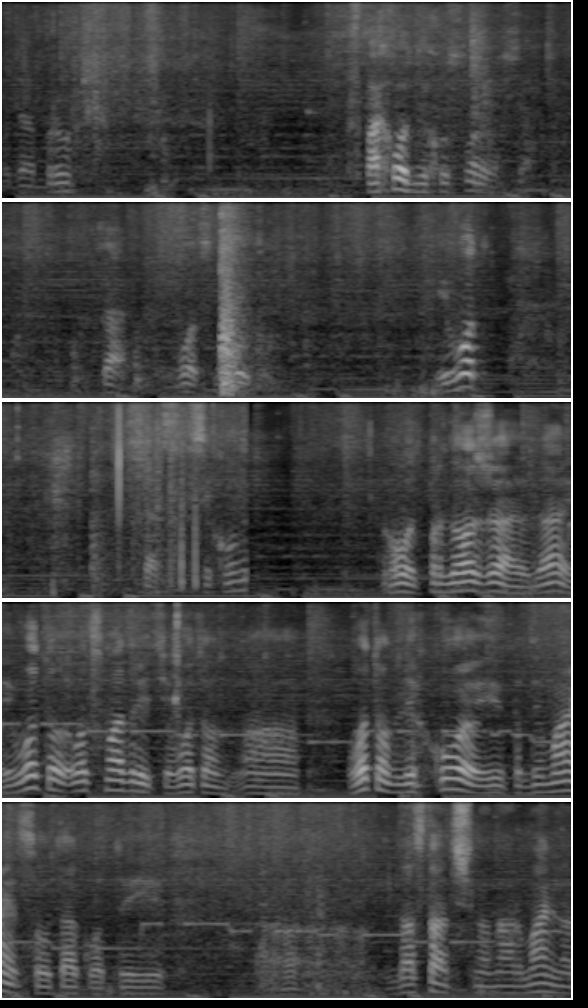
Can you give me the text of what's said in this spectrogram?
подобру. В походных условиях все. Так, вот, смотрите. И вот, сейчас, секунду. Вот, продолжаю, да. И вот, вот смотрите, вот он, а, вот он легко и поднимается вот так вот и а, достаточно нормально.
